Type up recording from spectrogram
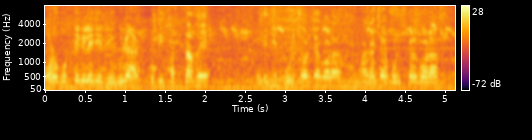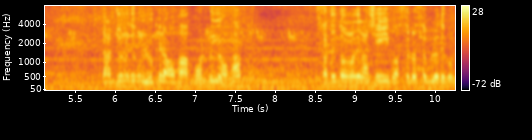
বড় করতে গেলে যে রেগুলার প্রতি সপ্তাহে এদের যে পরিচর্যা করা, আগাছা পরিষ্কার করা, তার জন্য দেখুন লোকের অভাব, বড্ডই অভাব। সাথে তো আমাদের আছে এই বস্তা টস্তাগুলো দেখুন,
